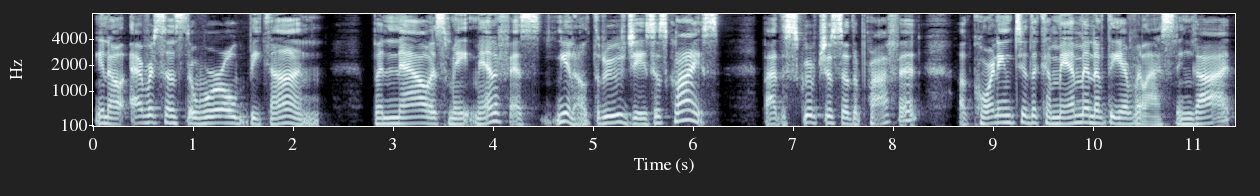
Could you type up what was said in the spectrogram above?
you know, ever since the world begun, but now is made manifest, you know, through Jesus Christ by the scriptures of the prophet, according to the commandment of the everlasting God.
